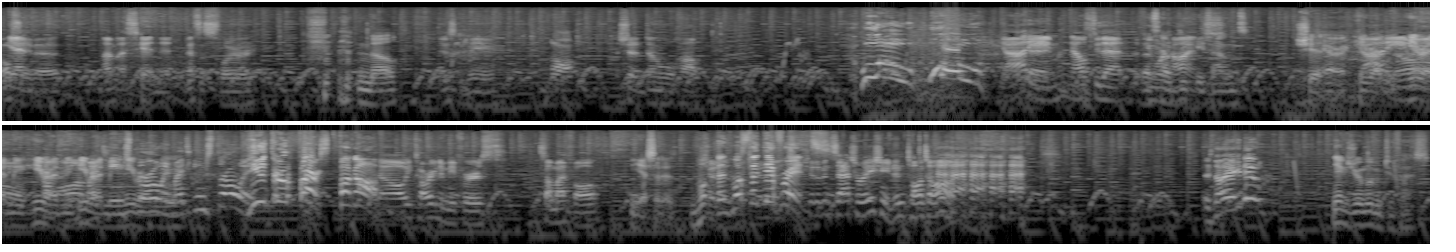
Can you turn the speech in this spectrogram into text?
Don't Yeah. say that. I'm a sketting it. That's a slur. no. Just me. Oh, I should have done a little hop. Whoa! Whoa! Got Okay. him. Now let's do that a that's few more how times. DK sounds. Shit. Eric, he got read me. He read me. He read me. He read me. He read throwing. me. My team's throwing. You threw first. Fuck off. No, he targeted me first. It's not my fault. Yes, it is. What, Should've- what's the should've- difference? Should have been saturation. You didn't taunt off. There's nothing I can do. Yeah, because you were moving too fast.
